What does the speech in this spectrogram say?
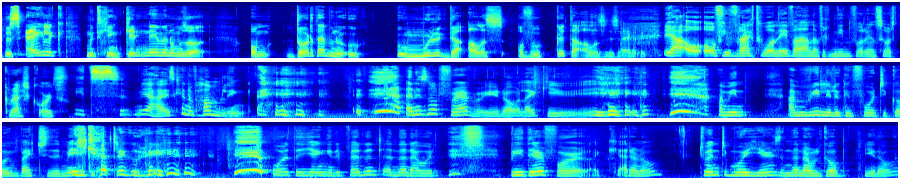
Dus eigenlijk moet je kind nemen om, zo, om door te hebben hoe, hoe moeilijk dat alles, of hoe kut dat alles is eigenlijk. Ja, of je vraagt gewoon even aan een vriendin voor een soort crash course. it's yeah it's kind of humbling and it's not forever you know like you i mean i'm really looking forward to going back to the male category or the young independent, and then I will be there for like I don't know, twenty more years, and then I will go. You know,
